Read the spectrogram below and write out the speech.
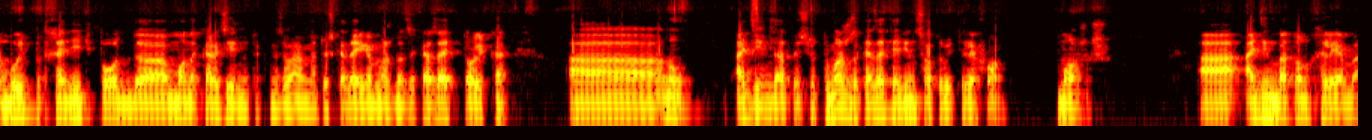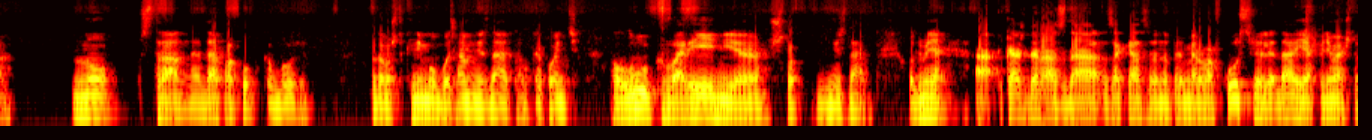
будет подходить под а, монокорзину, так называемую. То есть, когда ее можно заказать только, ну, один, да, то есть вот ты можешь заказать один сотовый телефон. Можешь. А один батон хлеба. Ну, странная, да, покупка будет потому что к нему бы там, не знаю, там какой-нибудь лук, варенье, что, не знаю. Вот у меня а, каждый раз, да, заказываю, например, во вкусвиле, да, я понимаю, что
